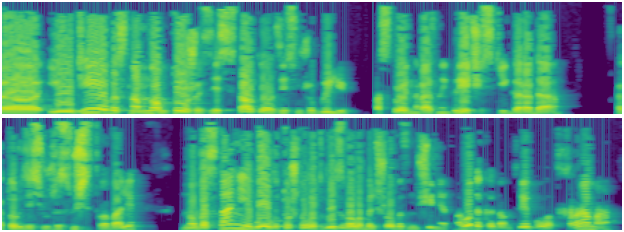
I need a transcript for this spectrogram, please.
Э, Иудея в основном тоже здесь сталкивалась, здесь уже были построены разные греческие города, которые здесь уже существовали. Но восстание его, то, что вот вызвало большое возмущение от народа, когда он требовал от храма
